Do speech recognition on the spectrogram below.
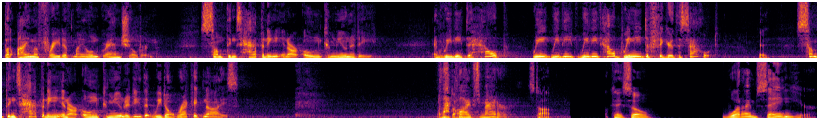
But I'm afraid of my own grandchildren. Something's happening in our own community. And we need to help. We, we, need, we need help. We need to figure this out. Okay. Something's happening in our own community that we don't recognize. Black Lives Matter. Stop. Okay, so what I'm saying here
